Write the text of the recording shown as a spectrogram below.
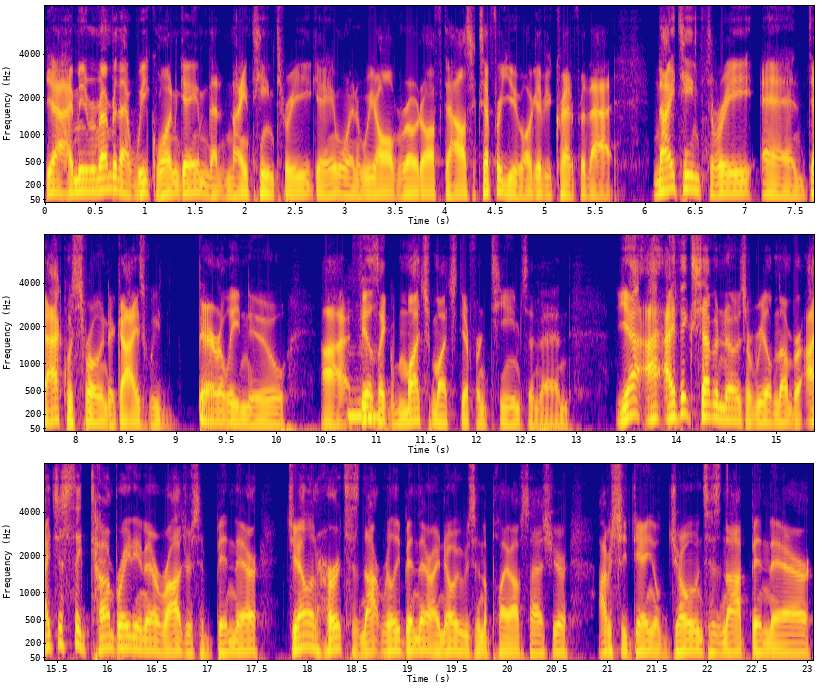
Yeah, I mean, remember that week one game, that 19 3 game when we all rode off Dallas, except for you. I'll give you credit for that. 19 3, and Dak was throwing to guys we barely knew. Uh, It feels like much, much different teams. And then, yeah, I, I think 7 0 is a real number. I just think Tom Brady and Aaron Rodgers have been there. Jalen Hurts has not really been there. I know he was in the playoffs last year. Obviously, Daniel Jones has not been there.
